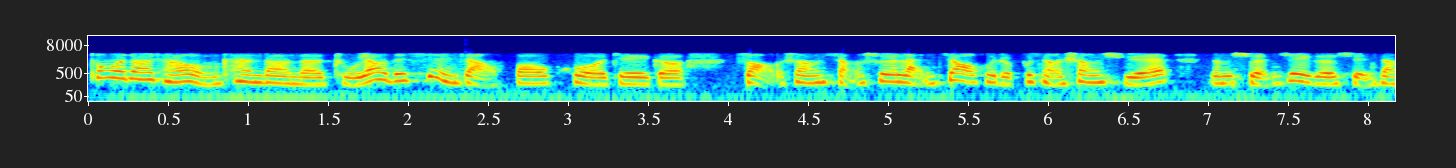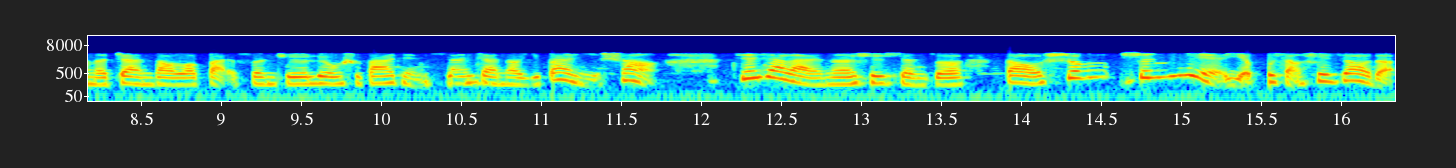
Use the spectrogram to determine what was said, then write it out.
通过调查我们看到呢，主要的现象包括这个。早上想睡懒觉或者不想上学，那么选这个选项呢，占到了百分之六十八点三，占到一半以上。接下来呢是选择到深深夜也不想睡觉的，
